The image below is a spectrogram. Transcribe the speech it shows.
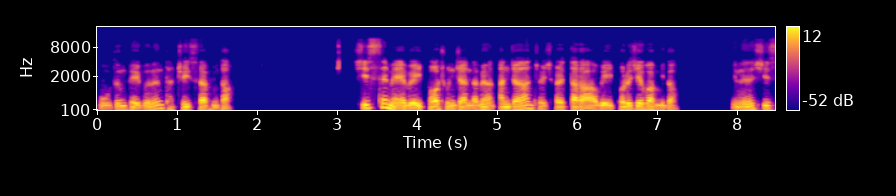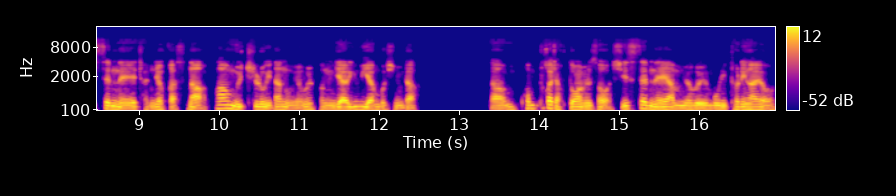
모든 밸브는 닫혀 있어야 합니다. 시스템에 웨이퍼가 존재한다면 안전한 절차에 따라 웨이퍼를 제거합니다. 이는 시스템 내의 잔여가스나 화학물질로 인한 오염을 방지하기 위한 것입니다. 다음, 펌프가 작동하면서 시스템 내의 압력을 모니터링하여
